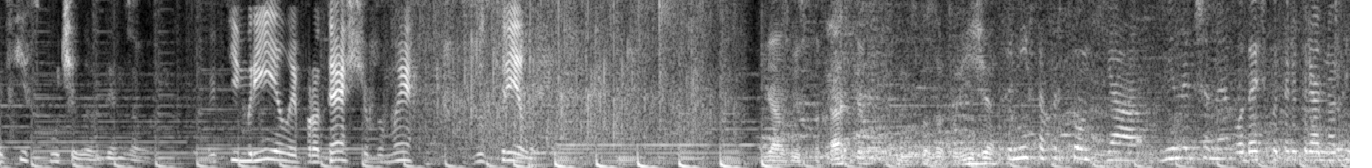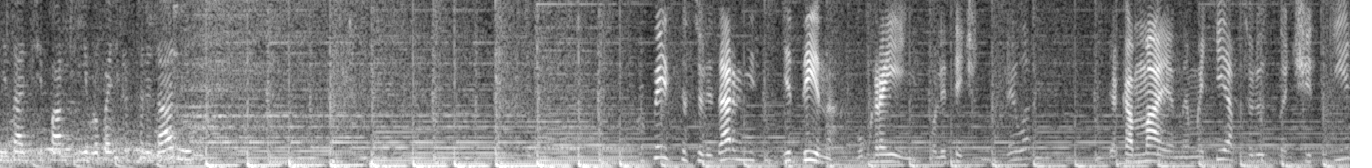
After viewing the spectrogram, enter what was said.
ви всі скучили один за одним. Ви всі мріяли про те, щоб ми зустрілися. Я з міста Харків, місто Запоріжжя. Місто Херсон, я з Вінниччини. Одеської територіальної організації партії Європейська Солідарність. Європейська солідарність єдина в Україні політична сила, яка має на меті абсолютно чіткі,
